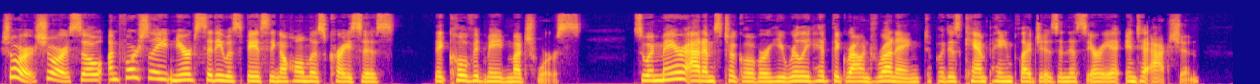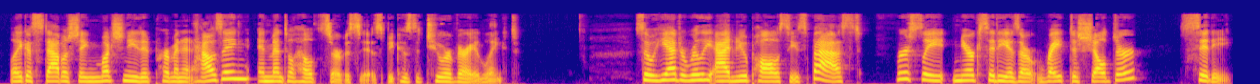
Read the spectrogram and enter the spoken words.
Sure, sure. So, unfortunately, New York City was facing a homeless crisis that COVID made much worse. So, when Mayor Adams took over, he really hit the ground running to put his campaign pledges in this area into action, like establishing much needed permanent housing and mental health services, because the two are very linked. So, he had to really add new policies fast. Firstly, New York City is a right to shelter city,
